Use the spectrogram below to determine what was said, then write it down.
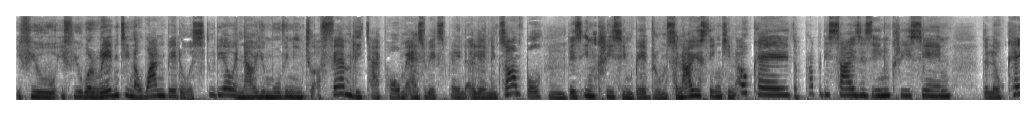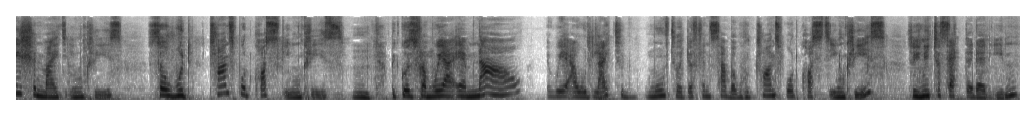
if you if you were renting a one bed or a studio and now you're moving into a family type home, as we explained earlier in example, mm. there's increase in bedrooms. So now you're thinking, okay, the property size is increasing, the location might increase. So would transport cost increase? Mm. Because from where I am now, where I would like to move to a different suburb, would transport costs increase? So you need to factor that in.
